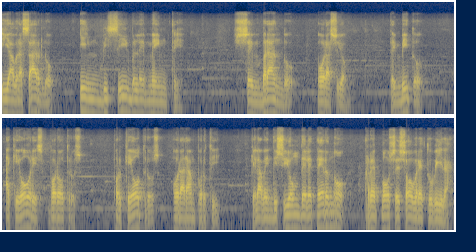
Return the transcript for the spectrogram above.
y abrazarlo invisiblemente, sembrando oración. Te invito a que ores por otros, porque otros orarán por ti. Que la bendición del Eterno repose sobre tu vida.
